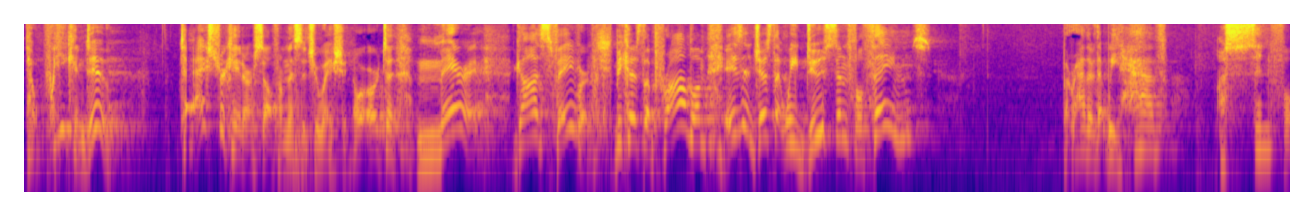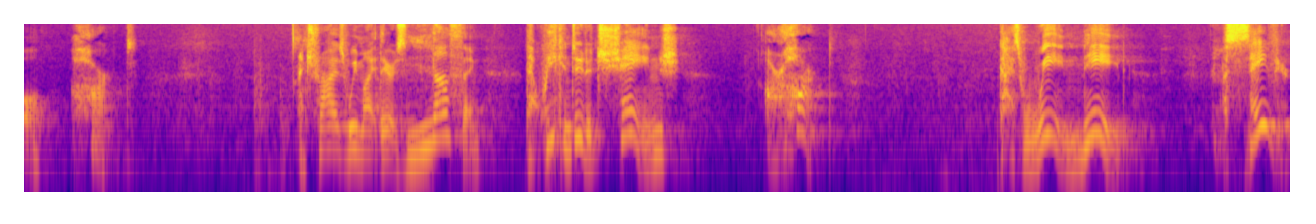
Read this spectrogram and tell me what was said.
that we can do to extricate ourselves from this situation or, or, to merit God's favor. Because the problem isn't just that we do sinful things, but rather that we have a sinful heart. And try as we might, there is nothing that we can do to change our heart. Guys, we need a Savior.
